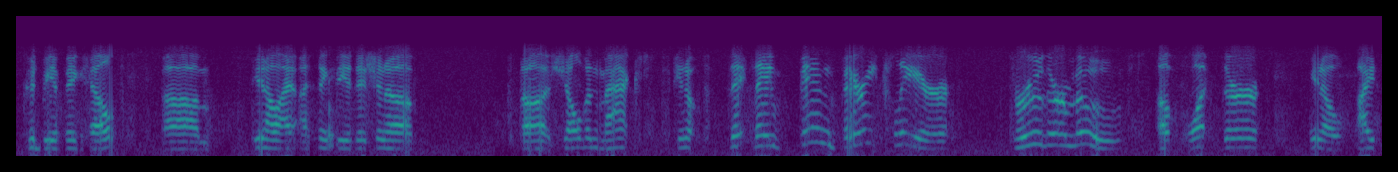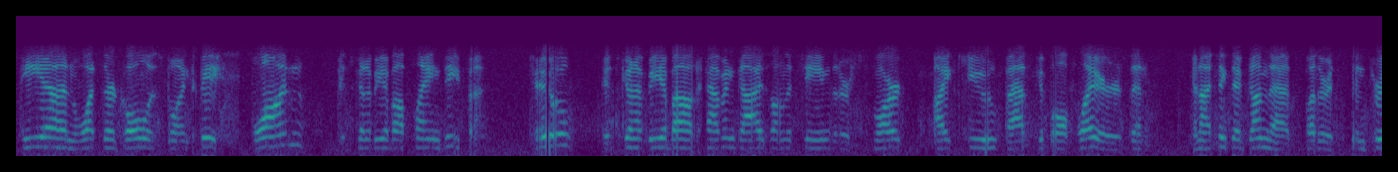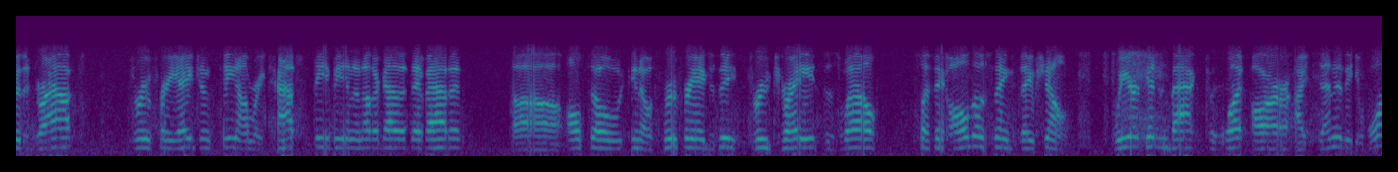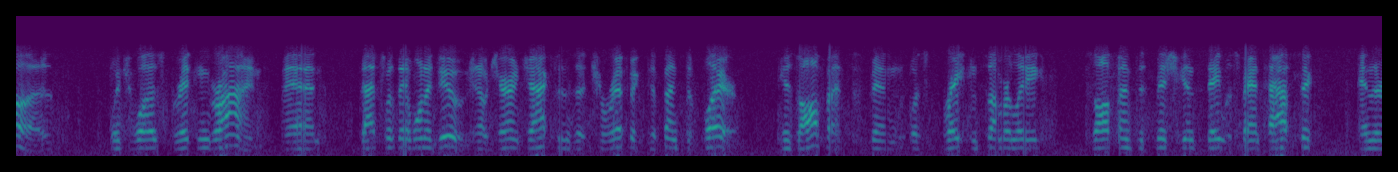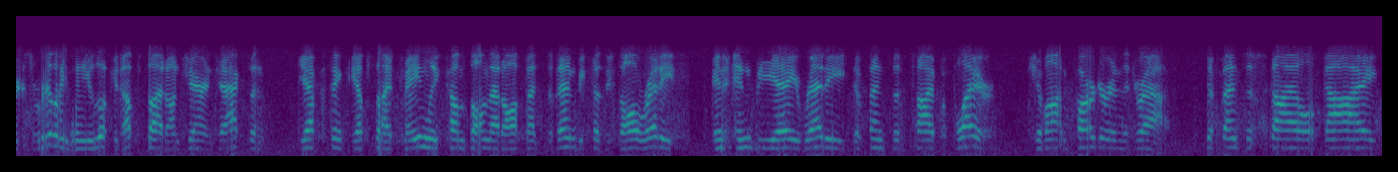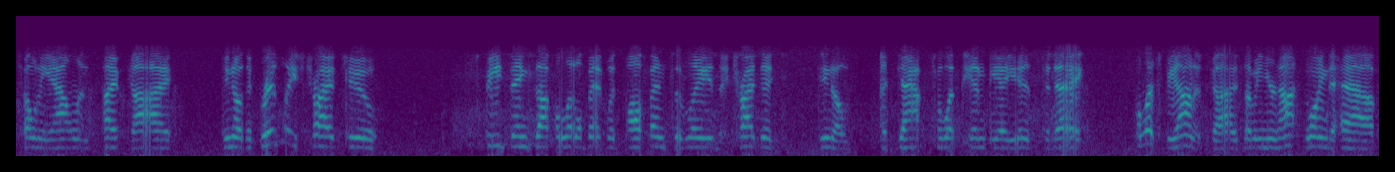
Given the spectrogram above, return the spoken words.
could be a big help. Um, you know, I, I think the addition of uh, Shelvin Mack, you know, they they've been very clear through their moves of what their you know, idea and what their goal is going to be. One, it's going to be about playing defense. Two, it's going to be about having guys on the team that are smart IQ basketball players, and and I think they've done that. Whether it's been through the draft, through free agency, Omri Casspi being another guy that they've added, uh, also you know through free agency, through trades as well. So I think all those things they've shown. We are getting back to what our identity was which was grit and grind, and that's what they want to do. You know, Jaren Jackson's a terrific defensive player. His offense has been was great in summer league. His offense at Michigan State was fantastic, and there's really when you look at upside on Jaren Jackson, you have to think the upside mainly comes on that offensive end because he's already an NBA ready defensive type of player. Jevon Carter in the draft, defensive style guy, Tony Allen type guy you know, the Grizzlies tried to speed things up a little bit with offensively. They tried to, you know, adapt to what the NBA is today. But let's be honest, guys. I mean, you're not going to have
